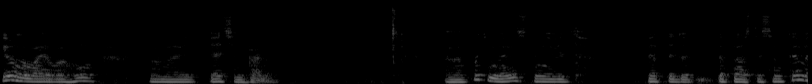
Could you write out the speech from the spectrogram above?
І воно має вагу ну, навіть 5-7 грамів. Е, Потім на відстані від 5 до 15 см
